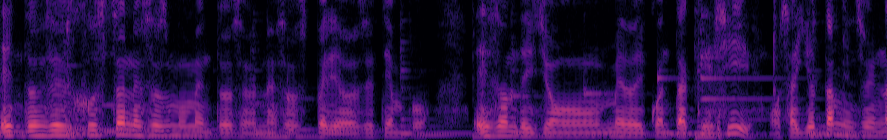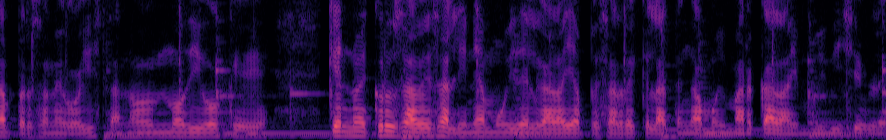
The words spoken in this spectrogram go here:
Entonces justo en esos momentos, en esos periodos de tiempo, es donde yo me doy cuenta que sí, o sea, yo también soy una persona egoísta, no, no digo que, que no he cruzado esa línea muy delgada y a pesar de que la tenga muy marcada y muy visible,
